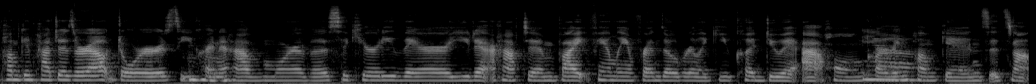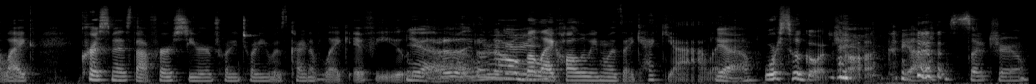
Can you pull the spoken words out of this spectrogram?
Pumpkin patches are outdoors, so you mm-hmm. kind of have more of a security there. You didn't have to invite family and friends over like you could do it at home carving Yeah. pumpkins. It's not like Christmas that first year of 2020 was kind of like iffy. Like, Yeah, I don't what are we know, but like Halloween was like heck yeah, like Yeah. we're still going strong. yeah, so true.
